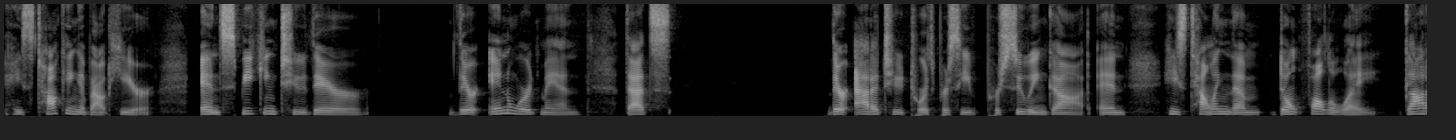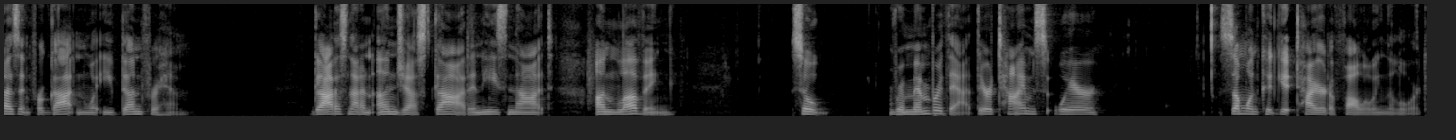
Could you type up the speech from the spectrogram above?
he's talking about here, and speaking to their their inward man. That's their attitude towards perceive, pursuing God. And he's telling them, don't fall away. God hasn't forgotten what you've done for him. God is not an unjust God and he's not unloving. So remember that. There are times where someone could get tired of following the Lord,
